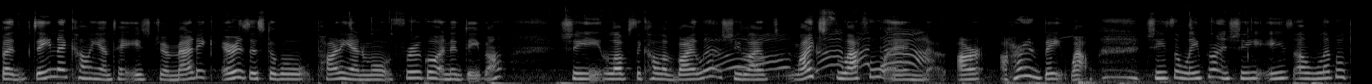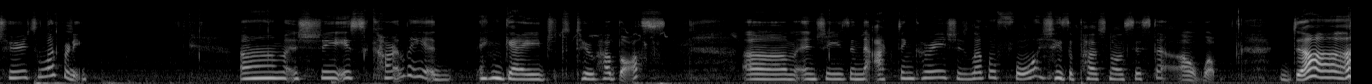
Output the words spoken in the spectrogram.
But Dina Caliente is dramatic, irresistible, party animal, frugal, and a diva. She loves the color violet. She loves, likes falafel and R&B. Wow. She's a Libra and she is a level 2 celebrity. Um, she is currently engaged to her boss. Um, and she's in the acting career. She's level four. She's a personal assistant. Oh, well, duh.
